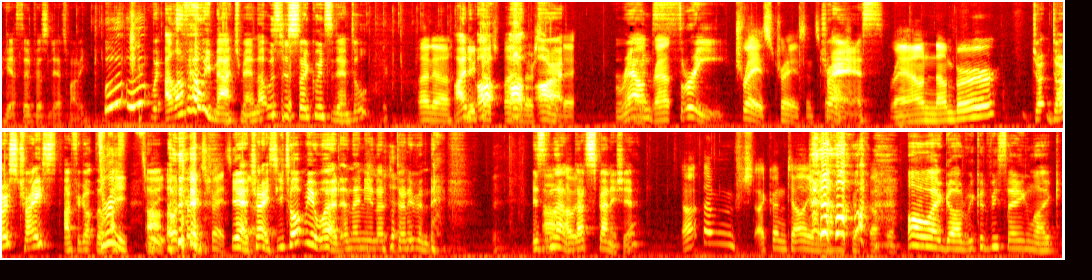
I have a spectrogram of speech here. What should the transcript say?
Here, third person dance party. Woo, woo. Wait, I love how we match, man. That was just so coincidental. I know. I do- oh, my oh, all right. today. Round, round- three. Trace, trace, and Trace. Round number Jo- dose, trace. I forgot the three. I- Three. oh. Oh, trace, trace. Yeah, Trace, you taught me a word and then you know, don't even. Isn't Uh, that was- that's Spanish? Yeah. Um, I couldn't tell you. Couldn't tell you. Oh my god, we could be saying like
